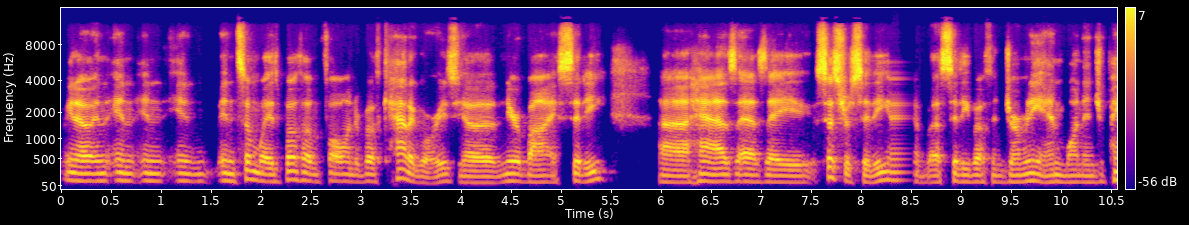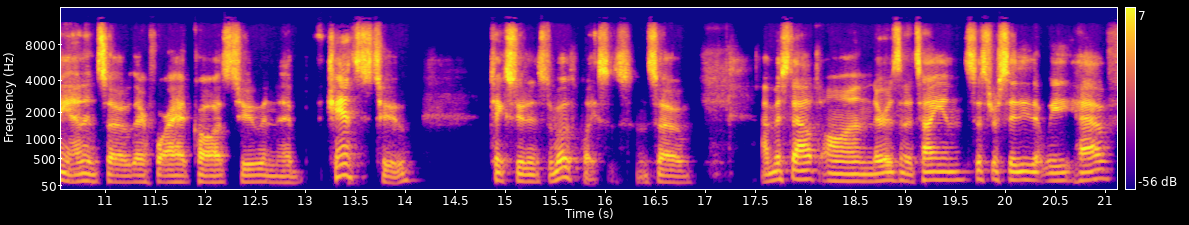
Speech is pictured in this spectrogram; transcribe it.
you know, in in in in in some ways, both of them fall under both categories. Uh, nearby city uh, has as a sister city, a city both in Germany and one in Japan, and so therefore I had cause to and chance to take students to both places. And so I missed out on there is an Italian sister city that we have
